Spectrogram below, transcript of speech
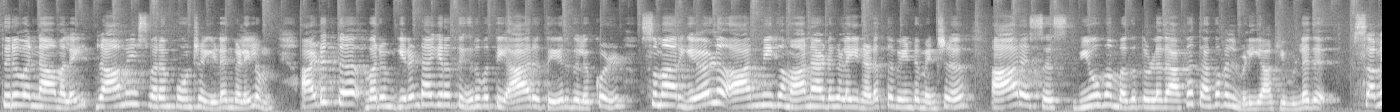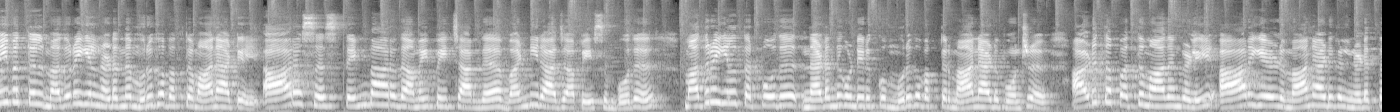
திருவண்ணாமலை ராமேஸ்வரம் போன்ற இடங்களிலும் அடுத்த வரும் இரண்டாயிரத்து இருபத்தி ஆறு தேர்தலுக்குள் சுமார் ஏழு ஆன்மீக மாநாடுகளை நடத்த வேண்டும் என்று ஆர்எஸ்எஸ் வியூகம் வகுத்துள்ளதாக தகவல் வெளியாகியுள்ளது. சமீபத்தில் மதுரையில் நடந்த முருகபக்த மாநாட்டில் ஆர்எஸ்எஸ் தென் பாரத அமைப்பை சார்ந்த வன்னி ராஜா பேசும்போது மதுரையில் தற்போது நடந்து கொண்டிருக்கும் முருகபக்தர் மாநாடு போன்று அடுத்த பத்து மாதங்களில் ஆறு ஏழு மாநாடுகள் நடத்த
